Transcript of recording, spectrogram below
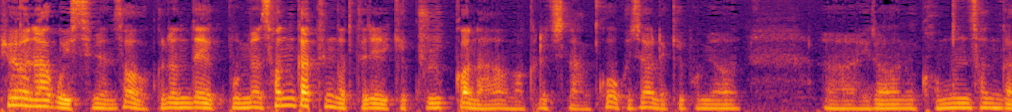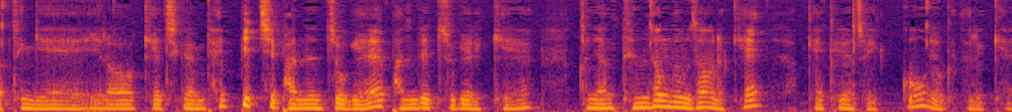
표현하고 있으면서 그런데 보면 선 같은 것들이 이렇게 굵거나 막 그렇진 않고 그죠? 이렇게 보면 어, 이런 검은 선 같은 게 이렇게 지금 햇빛이 받는 쪽에 반대쪽에 이렇게 그냥 듬성듬성 이렇게 이렇게 그려져 있고 여기도 이렇게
